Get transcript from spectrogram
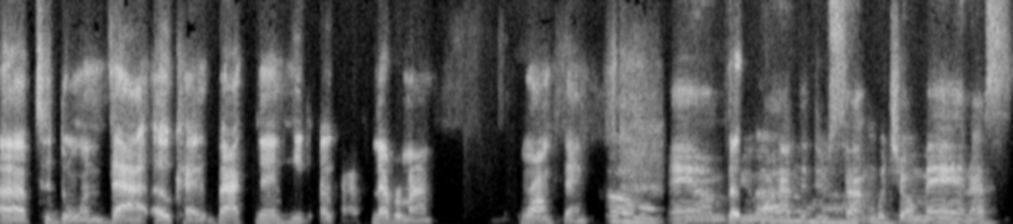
uh to doing that. Okay. Back then he okay, never mind. Wrong thing. So Ma'am, The- you gonna have to do something with your man. That's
